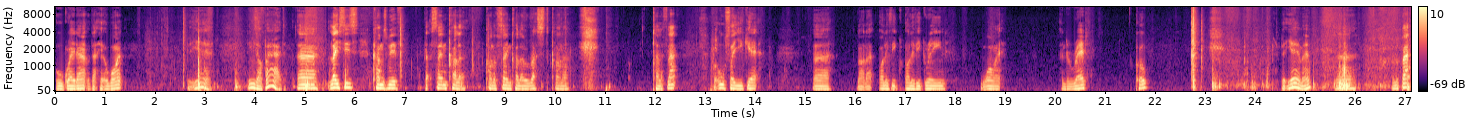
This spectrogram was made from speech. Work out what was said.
all greyed out with that hit of white. But yeah these are bad. Uh, laces comes with that same colour, kind of same colour rust kind of colour flat. But also you get uh, like that olivey, olivey green, white and a red. Cool. But yeah, man. Uh, on the back,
